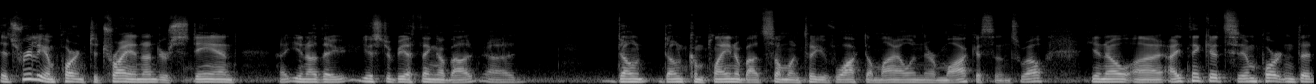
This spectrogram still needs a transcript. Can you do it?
it's really important to try and understand. Uh, you know, there used to be a thing about uh, don't don't complain about someone until you've walked a mile in their moccasins. Well, you know, uh, I think it's important that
